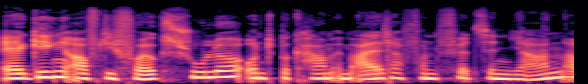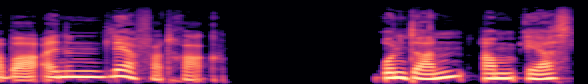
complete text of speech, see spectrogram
Er ging auf die Volksschule und bekam im Alter von 14 Jahren aber einen Lehrvertrag. Und dann, am 1.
